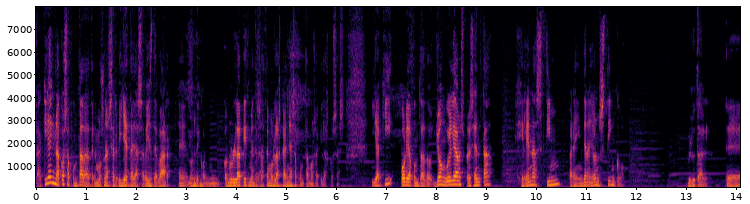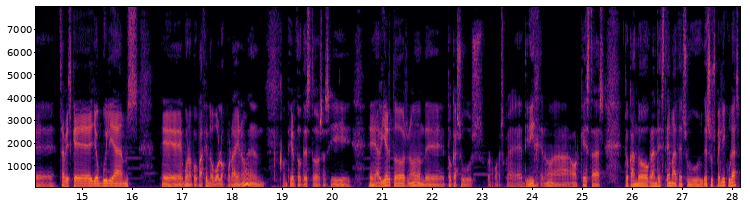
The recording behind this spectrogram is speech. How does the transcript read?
aquí hay una cosa apuntada. Tenemos una servilleta, ya sabéis, de bar, ¿eh? donde con, con un lápiz, mientras hacemos las cañas, apuntamos aquí las cosas. Y aquí pone apuntado: John Williams presenta Helena's Theme para Indiana Jones 5. Brutal. Eh, Sabéis que John Williams eh, bueno, pues va haciendo bolos por ahí, ¿no? En conciertos de estos así eh, abiertos, ¿no? Donde toca sus, bueno, pues eh, dirige, ¿no? A orquestas tocando grandes temas de, sus de sus películas.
